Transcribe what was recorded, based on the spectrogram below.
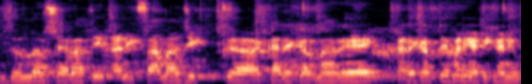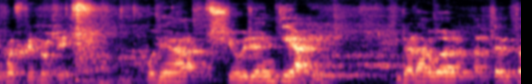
जुन्नर शहरातील अनेक सामाजिक कार्य करणारे कार्यकर्ते पण या ठिकाणी उपस्थित होते. उद्या शिवजयंती आहे. गडावर अत्यंत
